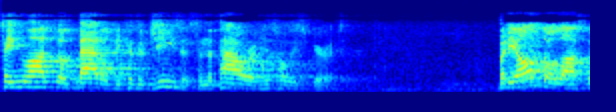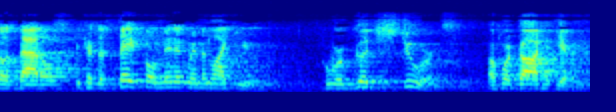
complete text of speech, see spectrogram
Satan lost those battles because of Jesus and the power of his Holy Spirit. But he also lost those battles because of faithful men and women like you who were good stewards of what God had given them.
